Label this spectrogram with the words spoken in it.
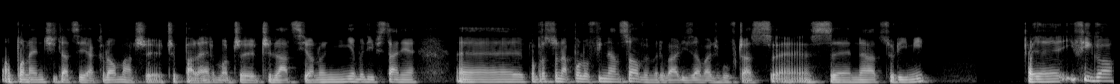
oponenci tacy jak Roma, czy, czy Palermo, czy, czy Lazio, no nie byli w stanie po prostu na polu finansowym rywalizować wówczas z Nerazzurimi. I Figo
